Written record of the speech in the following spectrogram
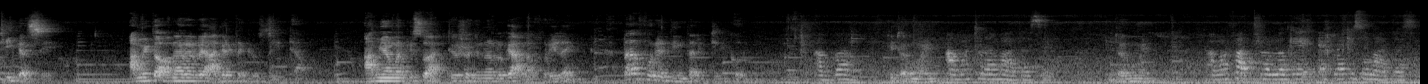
ঠিক আছে। আমি তো আপনার আগের থেকে চিনতাম। আমি আমার কিছু আত্মীয় স্বজনের লোকে আলাপ করিলাই তারপরে দিন তারিখ ঠিক করব। আব্বা কিটা ঘুমাই? আমার থোড়া মাত আছে। কিটা ঘুমাই? আমার পাত্রর লগে একলা কিছু মাত আছে।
